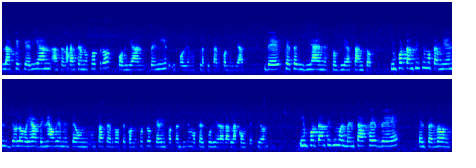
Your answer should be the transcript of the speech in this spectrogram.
las que querían acercarse a nosotros podían venir y podíamos platicar con ellas de qué se vivía en estos días santos. Importantísimo también, yo lo veía, venía obviamente un, un, sacerdote con nosotros, que era importantísimo que él pudiera dar la confesión. Importantísimo el mensaje de el perdón.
